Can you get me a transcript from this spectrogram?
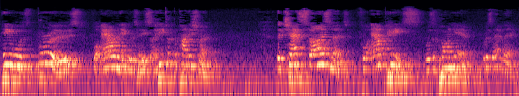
He was bruised for our iniquity, so He took the punishment. The chastisement for our peace was upon Him. What does that mean?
